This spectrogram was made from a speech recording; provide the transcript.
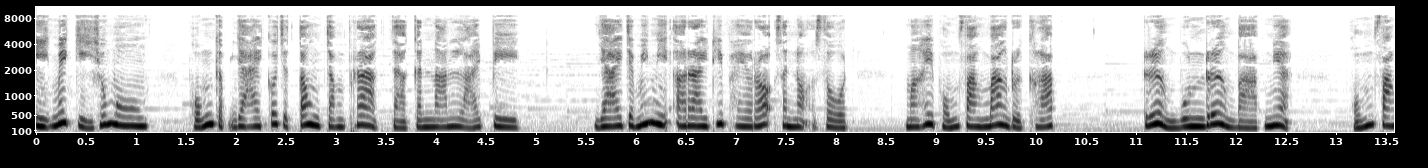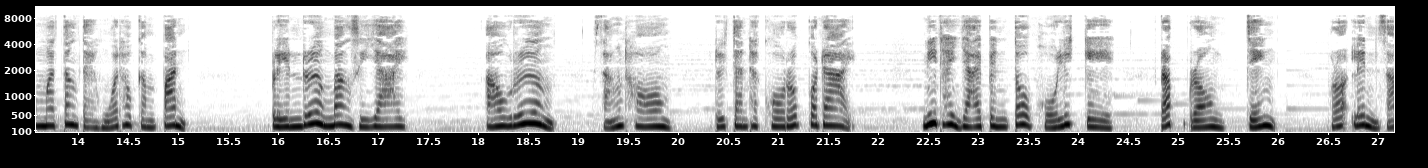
อีกไม่กี่ชั่วโมง ผมกับยายก็จะต้องจำพรากจากกันนานหลายปี ยายจะไม่มีอะไรที่ไพเราะสนอโสดมาให้ผมฟังบ้างหรือครับ เรื่องบุญเรื่องบาปเนี่ย ผมฟังมาตั้งแต่หัวเท่ากำปั้น เปลี่ยนเรื่องบ้างสิยาย เอาเรื่อง สังทอง หรือจันทโครบก็ได้ นี่ถ้ายายเป็นโต้โผลิเก รับรองเจ๊งเพราะเล่นซ้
